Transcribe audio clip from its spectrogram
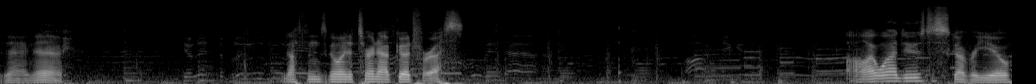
Then, eh. Nothing's going to turn out good for us. All I want to do is discover you.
